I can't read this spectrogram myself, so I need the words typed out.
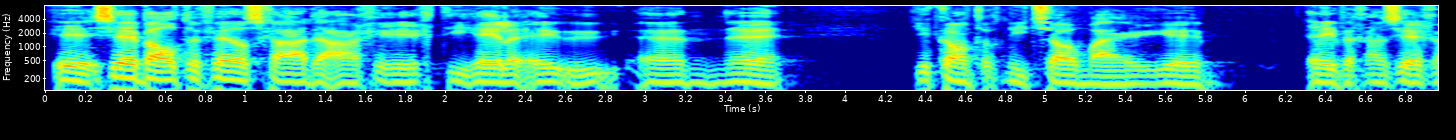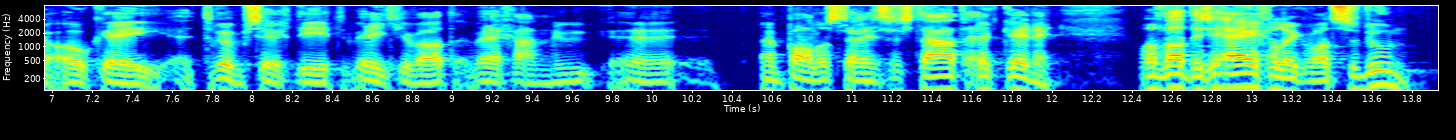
ze hebben al te veel schade aangericht, die hele EU. En je kan toch niet zomaar even gaan zeggen: oké, Trump zegt dit, weet je wat, wij gaan nu een Palestijnse staat erkennen. Want dat is eigenlijk wat ze doen.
